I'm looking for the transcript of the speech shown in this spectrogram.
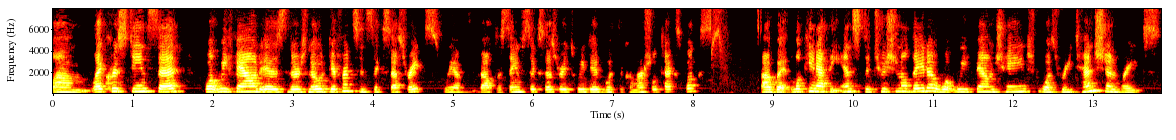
um, like Christine said, what we found is there's no difference in success rates. We have about the same success rates we did with the commercial textbooks. Uh, but looking at the institutional data, what we found changed was retention rates.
